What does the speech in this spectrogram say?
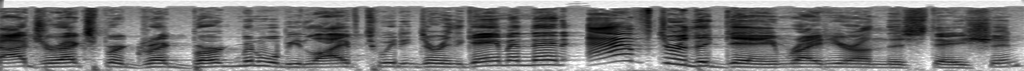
Dodger expert Greg Bergman will be live tweeting during the game. And then after the game, right here on this station,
